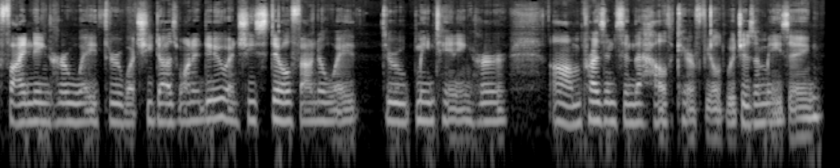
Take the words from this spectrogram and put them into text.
finding her way through what she does want to do, and she still found a way through maintaining her um, presence in the healthcare field, which is amazing.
